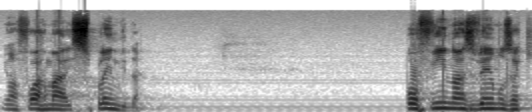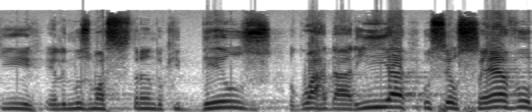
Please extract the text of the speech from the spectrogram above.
de uma forma esplêndida. Por fim, nós vemos aqui ele nos mostrando que Deus guardaria o seu servo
